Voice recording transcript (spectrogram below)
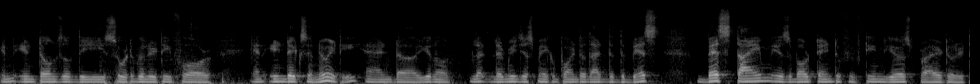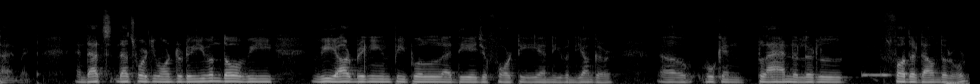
in in terms of the suitability for an index annuity. And uh, you know, let, let me just make a point of that that the best best time is about 10 to 15 years prior to retirement. And that's that's what you want to do. Even though we we are bringing in people at the age of 40 and even younger uh, who can plan a little further down the road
